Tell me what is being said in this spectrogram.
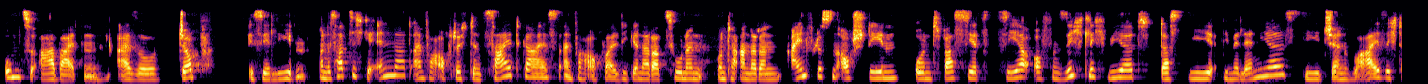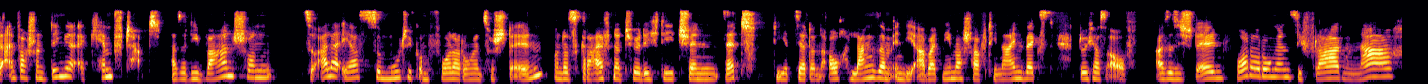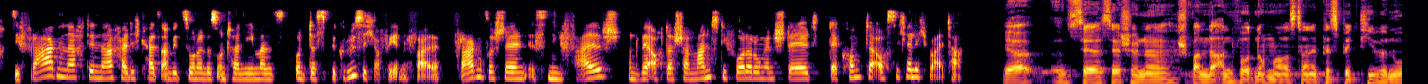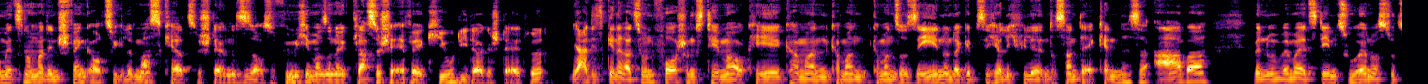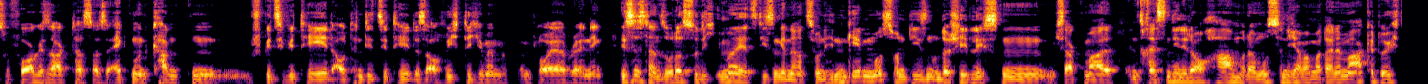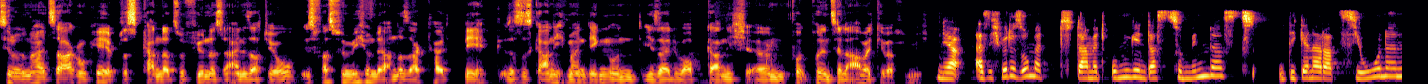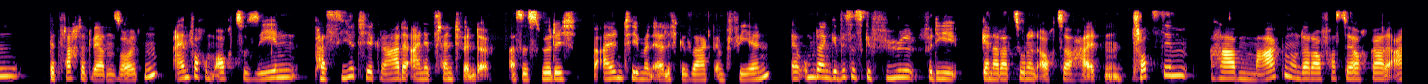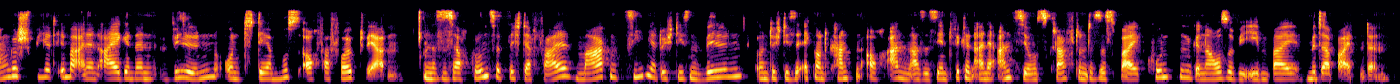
um zu arbeiten. Also Job ist ihr Leben. Und es hat sich geändert, einfach auch durch den Zeitgeist, einfach auch, weil die Generationen unter anderen Einflüssen auch stehen. Und was jetzt sehr offensichtlich wird, dass die, die Millennials, die Gen Y, sich da einfach schon Dinge erkämpft hat. Also die waren schon zuallererst so mutig, um Forderungen zu stellen. Und das greift natürlich die Gen Z, die jetzt ja dann auch langsam in die Arbeitnehmerschaft hineinwächst, durchaus auf. Also sie stellen Forderungen, sie fragen nach, sie fragen nach den Nachhaltigkeitsambitionen des Unternehmens und das begrüße ich auf jeden Fall. Fragen zu stellen ist nie falsch und wer auch da charmant die Forderungen stellt, der kommt da auch sicherlich weiter. Ja, sehr, sehr schöne, spannende Antwort nochmal aus deiner Perspektive. Nur um jetzt nochmal den Schwenk auch zu Elon Musk herzustellen. Das ist auch so für mich immer so eine klassische FAQ, die da gestellt wird. Ja, dieses Generationenforschungsthema, okay, kann man, kann man, kann man so sehen und da gibt es sicherlich viele interessante Erkenntnisse, aber wenn du, wenn wir jetzt dem zuhören, was du zuvor gesagt hast, also Ecken und Kanten, Spezifität, Authentizität ist auch wichtig im Employer Branding. Ist es dann so, dass du dich immer jetzt diesen Generationen hingeben musst und diesen unterschiedlichsten, ich sag mal, Interessen, die die da auch haben, oder musst du nicht einfach mal deine Marke durchziehen und dann halt sagen, okay, das kann dazu führen, dass der eine sagt, jo, ist was für mich und der andere sagt halt, nee, das ist gar nicht mein Ding und ihr seid überhaupt gar nicht ähm, potenzielle Arbeitgeber für mich. Ja, also ich würde somit damit umgehen, dass zumindest die Generationen betrachtet werden sollten, einfach um auch zu sehen, passiert hier gerade eine Trendwende. Also das würde ich bei allen Themen ehrlich gesagt empfehlen, äh, um dann ein gewisses Gefühl für die Generationen auch zu erhalten. Trotzdem haben Marken, und darauf hast du ja auch gerade angespielt, immer einen eigenen Willen und der muss auch verfolgt werden. Und das ist ja auch grundsätzlich der Fall. Marken ziehen ja durch diesen Willen und durch diese Ecken und Kanten auch an. Also sie entwickeln eine Anziehungskraft und das ist bei Kunden genauso wie eben bei Mitarbeitenden.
